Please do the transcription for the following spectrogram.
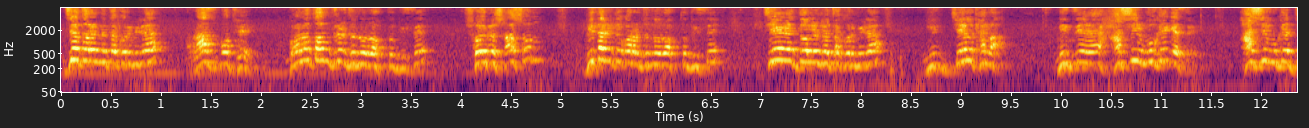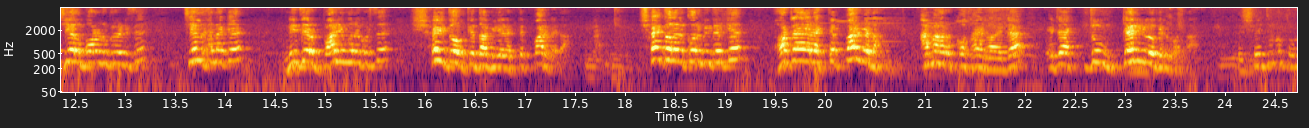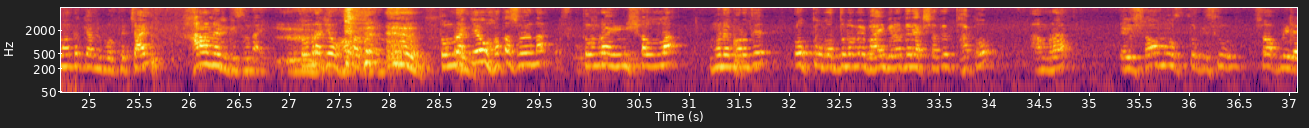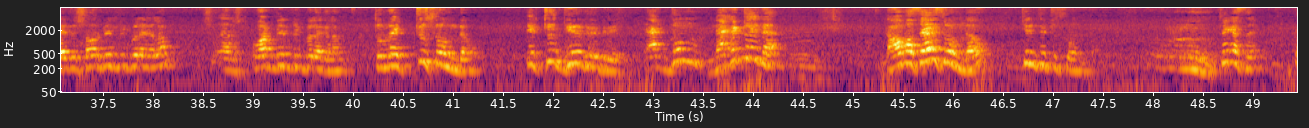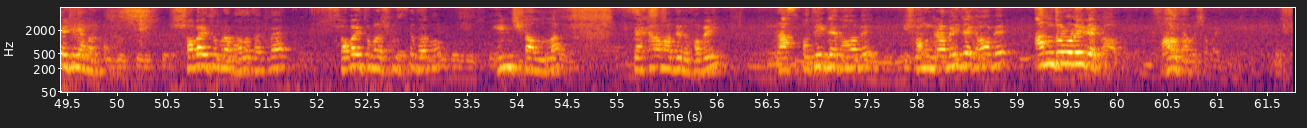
যে দলের নেতা কর্মীরা রাজপথে গণতন্ত্রের জন্য রক্ত দিছে স্বৈর শাসন বিতাড়িত করার জন্য রক্ত দিছে যে দলের নেতা কর্মীরা জেলখানা নিজে হাসি মুখে গেছে হাসি মুখে জেল বরণ করে নিছে জেলখানাকে নিজের বাড়ি মনে করছে সেই দলকে দাবিয়ে রাখতে পারবে না। সেই দলের কর্মীদেরকে হটায় রাখতে পারবে না। আমার কথাই নয়, এটা এটা একদম জ্ঞানী লোকের কথা। সেই জন্য তোমাদেরকে আমি বলতে চাই, হারানোর কিছু নাই। তোমরা কেউ হতাশ তোমরা কেউ হতাশ হয়ে না। তোমরা ইনশাল্লাহ মনে করো যে ঐক্যবদ্ধভাবে ভাই বোনাদের একসাথে থাকো। আমরা এই সমস্ত কিছু সব মিলাই যে শহর বিএনপি বলে গেলাম ওয়ার্ড বিএনপি বলে গেলাম, তোমরা একটু শ্রম দাও। একটু ধীরে ধীরে ধীরে, একদম নেগেটলি না। গাও বাসায় শ্রম দাও, কিন্তু একটু শ্রম দাও। ঠিক আছে? এটি আমার সবাই তোমরা ভালো থাকবে, সবাই তোমরা সুস্থ থাকো। ইনশাল্লাহ দেখা আমাদের হবেই। রাজপথেই দেখা হবে, সংগ্রামেই দেখা হবে, আন্দোলনেই দেখা হবে। ভালো থাকবে সবাই।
